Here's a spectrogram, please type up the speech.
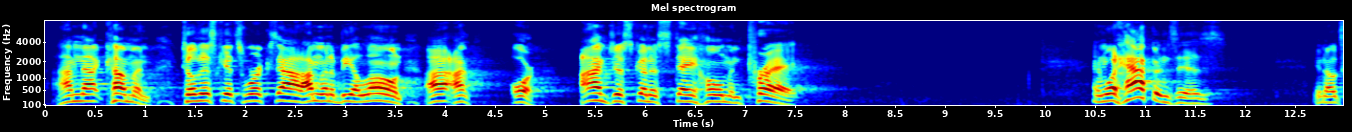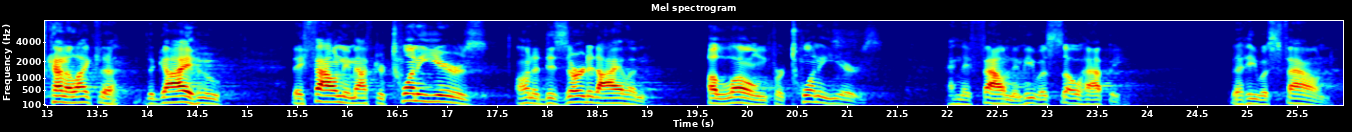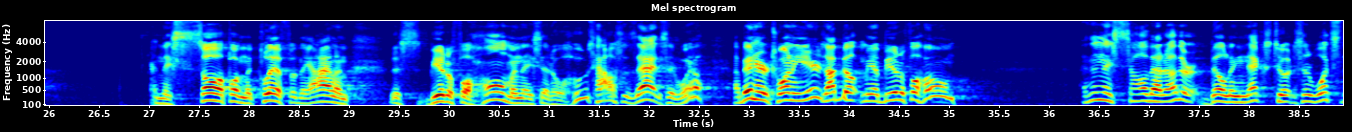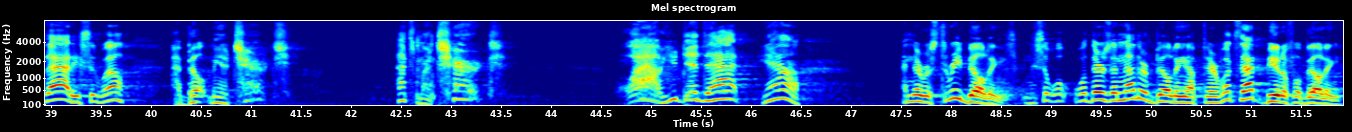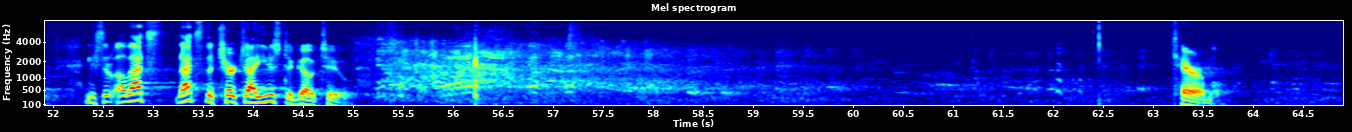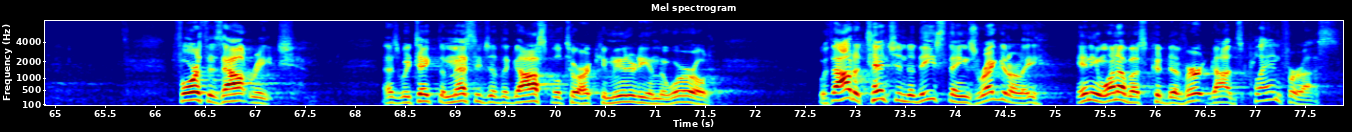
I'm not coming till this gets works out. I'm going to be alone. I, I, or I'm just going to stay home and pray. And what happens is, you know, it's kind of like the, the guy who they found him after 20 years on a deserted island alone for 20 years. And they found him. He was so happy that he was found. And they saw up on the cliff of the island this beautiful home, and they said, Well, whose house is that? And said, Well, I've been here 20 years. I built me a beautiful home. And then they saw that other building next to it and said, What's that? He said, Well, I built me a church. That's my church. Wow, you did that? Yeah. And there was three buildings. And he said, well, well, there's another building up there. What's that beautiful building? And he said, well, that's, that's the church I used to go to. Terrible. Fourth is outreach as we take the message of the gospel to our community and the world. Without attention to these things regularly, any one of us could divert God's plan for us.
